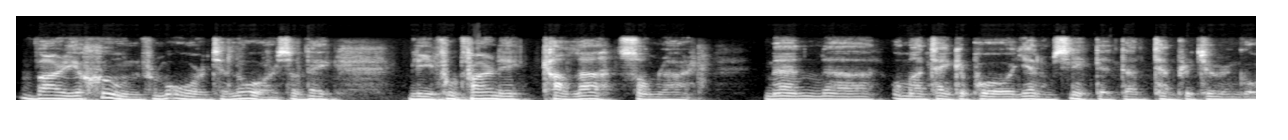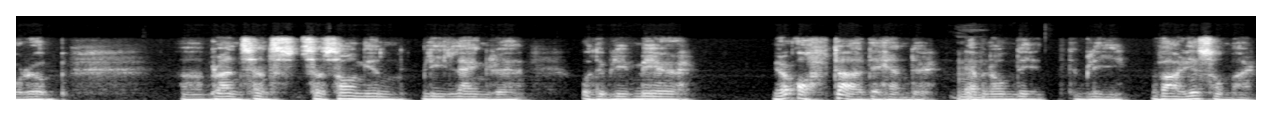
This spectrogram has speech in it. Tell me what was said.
variation från år till år så det blir fortfarande kalla somrar. Men uh, om man tänker på genomsnittet att temperaturen går upp, uh, brandsäsongen blir längre och det blir mer, mer ofta det händer, mm. även om det inte blir varje sommar.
